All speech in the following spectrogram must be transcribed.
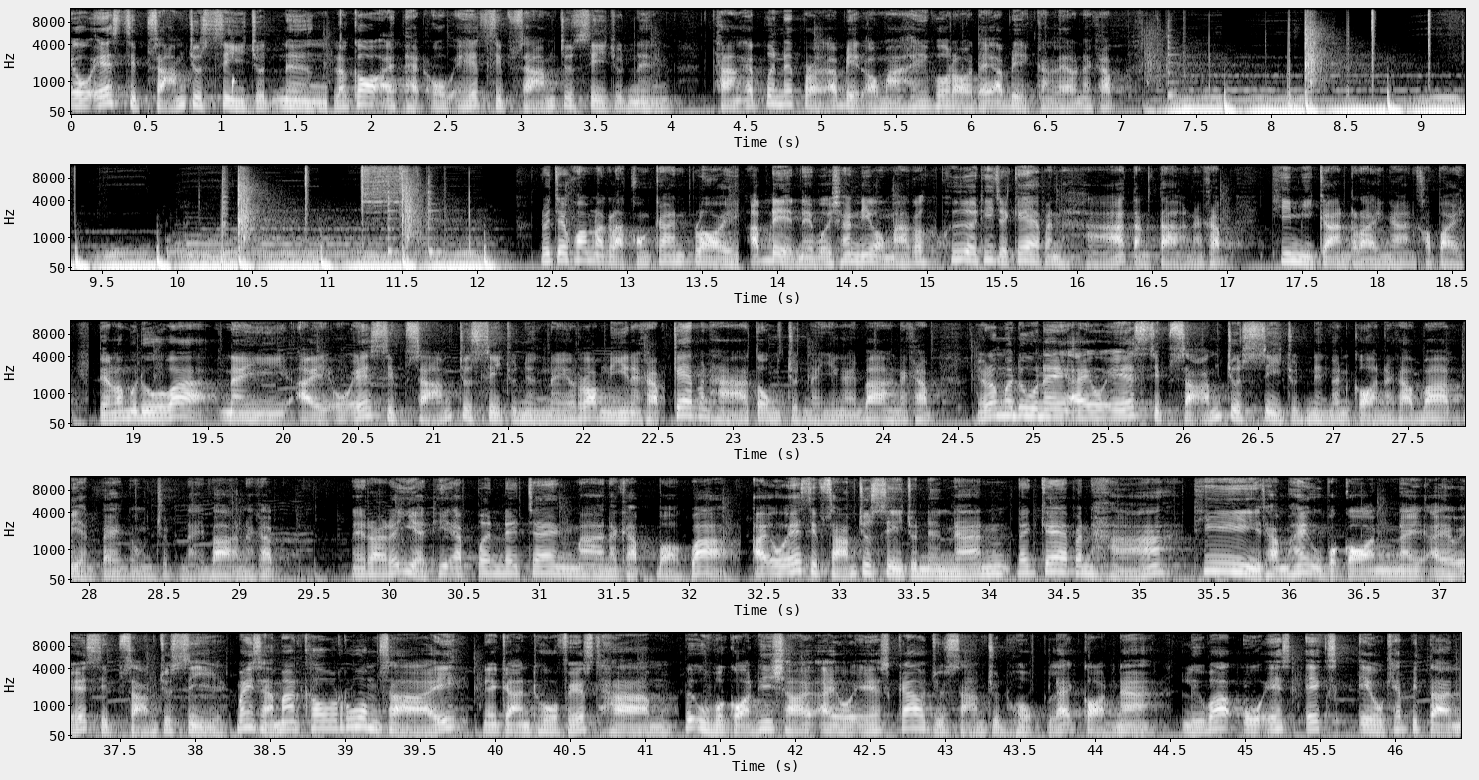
iOS 13.4.1 แล้วก็ iPad OS 13.4.1 ทาง Apple ได้ปล่อยอัปเดตออกมาให้พวกเราได้อัปเดตกันแล้วนะครับโดยใจความหลักๆของการปล่อยอัปเดตในเวอร์ชันนี้ออกมาก็เพื่อที่จะแก้ปัญหาต่างๆนะครับที่มีการรายงานเข้าไป เดี๋ยวเรามาดูว่าใน iOS 13.4.1 ในรอบนี้นะครับ แก้ปัญหาตรงจุดไหนยังไงบ้างนะครับ เดี๋ยวเรามาดูใน iOS 13.4.1 กันก่อนนะครับ ว่าเปลี่ยนแปลงตรงจุดไหนบ้างนะครับ ในรายละเอียดที่ Apple ได้แจ้งมานะครับบอกว่า iOS 13.4.1 นั้น ได้แก้ปัญหาที่ทำให้อุปกรณ์ใน iOS 13.4 ไม่สามารถเข้าร่วมสายในการโทร FaceTime ด้วยอุปกรณ์ที่ใช้ iOS 9.3.6 และก่อนหน้า หรือว่า OS X El Capitan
